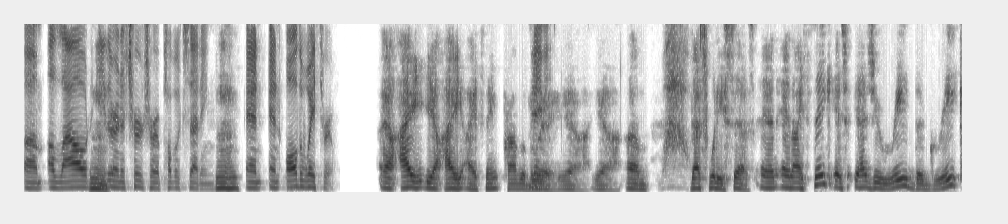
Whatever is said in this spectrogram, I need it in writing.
um, aloud Mm. either in a church or a public setting hmm and and all the way through. Yeah, I yeah, I I think probably Maybe. yeah, yeah. Um, Wow. That's what he says, and and I think as as you read the Greek,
